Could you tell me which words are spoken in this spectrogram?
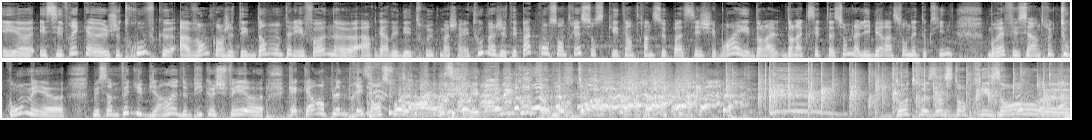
Et, euh, et c'est vrai que je trouve que avant, quand j'étais dans mon téléphone euh, à regarder des trucs, machin et tout, bah, j'étais pas concentrée sur ce qui était en train de se passer chez moi et dans la- dans l'acceptation de la libération des toxines. Bref, et c'est un truc tout con, mais euh, mais ça me fait du bien depuis que je fais euh, caca en pleine présence. Voilà. Eh ben on est content pour toi. D'autres instants présents euh,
